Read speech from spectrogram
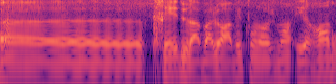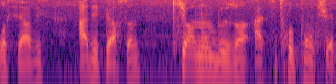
euh, créer de la valeur avec ton logement et rendre service à des personnes qui en ont besoin à titre ponctuel?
